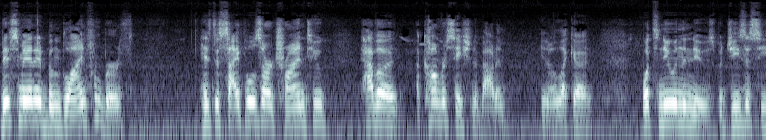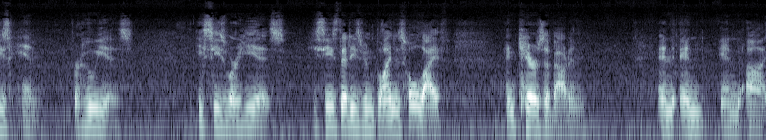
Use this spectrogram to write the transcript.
This man had been blind from birth. His disciples are trying to have a, a conversation about him, you know, like a what's new in the news. But Jesus sees him for who he is. He sees where he is. He sees that he's been blind his whole life and cares about him and and and uh,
